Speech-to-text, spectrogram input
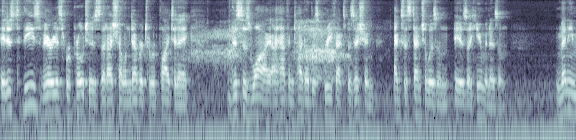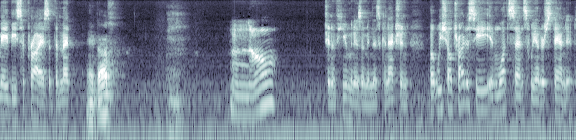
It is to these various reproaches that I shall endeavor to reply today. This is why I have entitled this brief exposition, Existentialism is a Humanism. Many may be surprised at the thoughts? No. Of humanism in this connection, but we shall try to see in what sense we understand it.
